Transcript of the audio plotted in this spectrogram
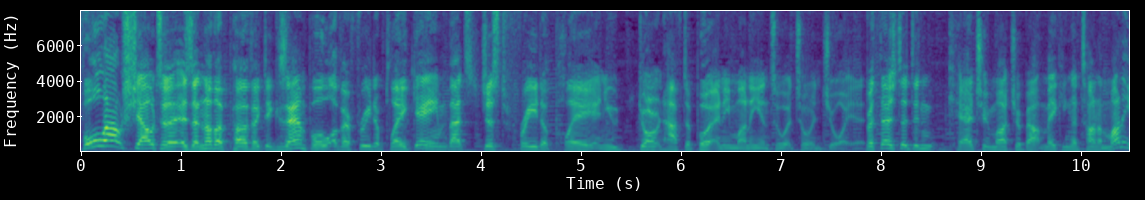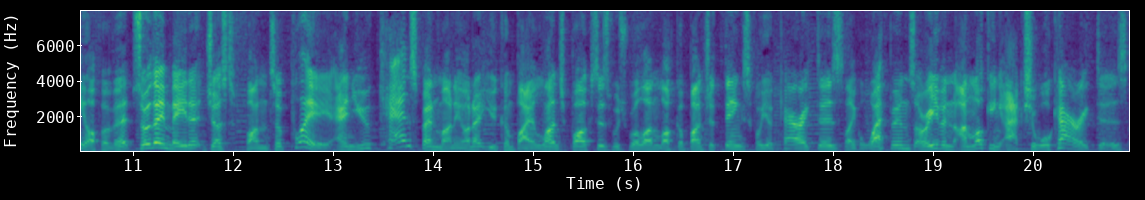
Fallout Shelter is another perfect example of a free-to-play game that's just free to play and you don't have to put any money into it to enjoy it. Bethesda didn't care too much about making a ton of money off of it, so they made it just fun to play. And you can spend money on it. You can buy lunch boxes, which will unlock a bunch of things for your characters, like weapons, or even unlocking actual characters,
